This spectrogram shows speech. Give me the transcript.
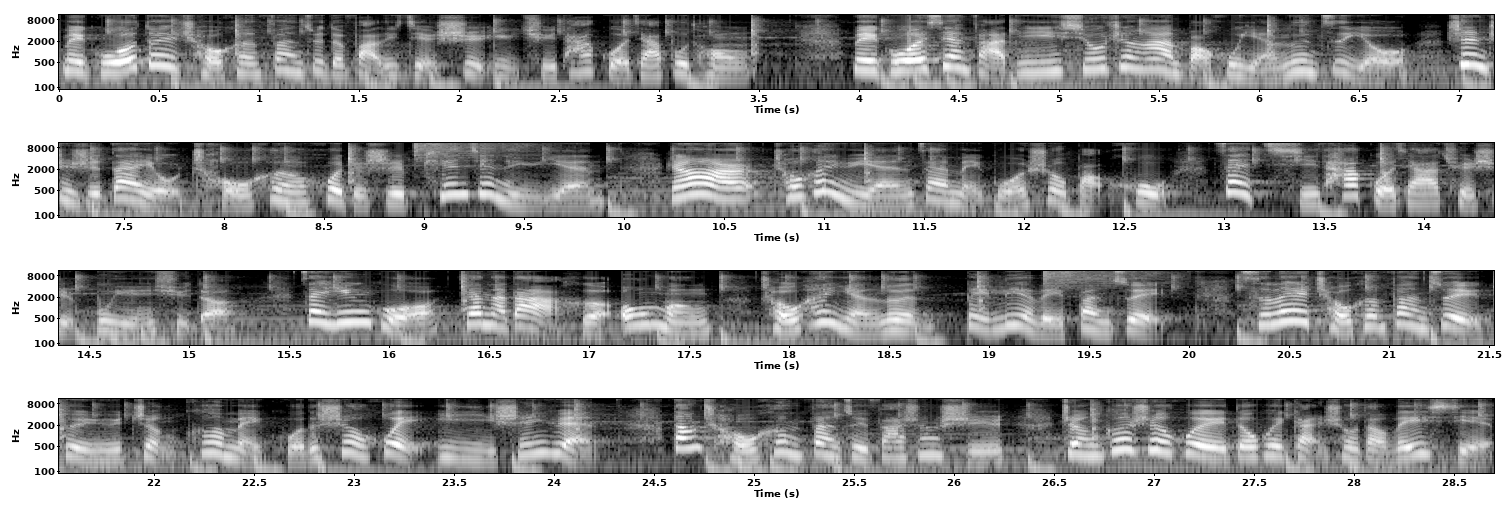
美国对仇恨犯罪的法律解释与其他国家不同。美国宪法第一修正案保护言论自由，甚至是带有仇恨或者是偏见的语言。然而，仇恨语言在美国受保护，在其他国家却是不允许的。在英国、加拿大和欧盟，仇恨言论被列为犯罪。此类仇恨犯罪对于整个美国的社会意义深远。当仇恨犯罪发生时，整个社会都会感受到威胁。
